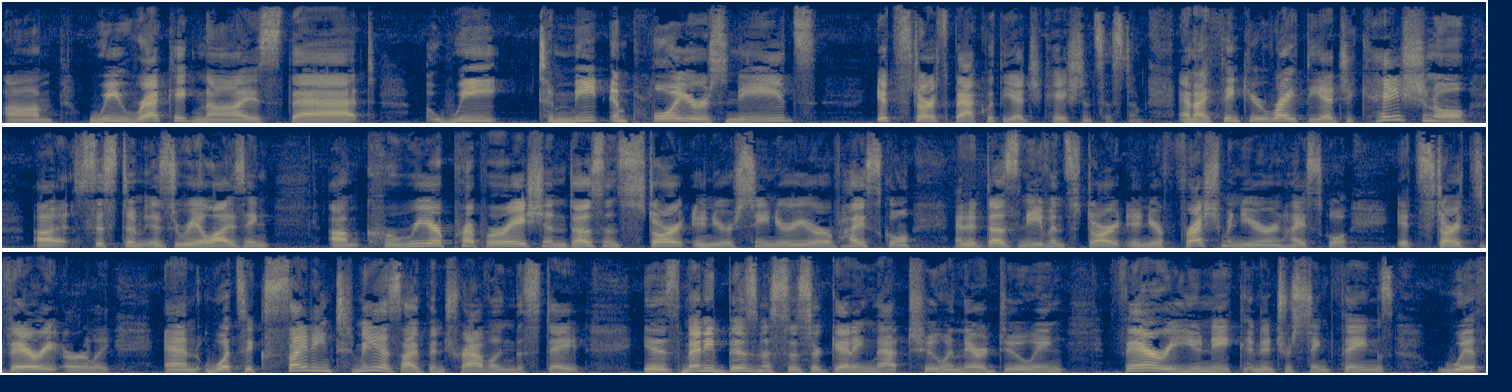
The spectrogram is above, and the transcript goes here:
Um, we recognize that we, to meet employers' needs, it starts back with the education system. And I think you're right, the educational uh, system is realizing um, career preparation doesn't start in your senior year of high school, and it doesn't even start in your freshman year in high school. It starts very early. And what's exciting to me as I've been traveling the state is many businesses are getting that too, and they're doing very unique and interesting things with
